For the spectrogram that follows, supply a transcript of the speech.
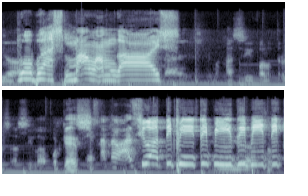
Iya. 12 malam guys. Guys, terima kasih follow terus Asila Podcast. Atau Aswa TV TV TV Iya, TV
